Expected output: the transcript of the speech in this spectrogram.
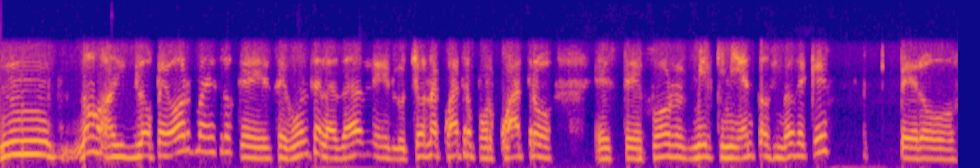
Mm, no, lo peor, maestro, que según se las da de luchona 4x4, este, por 1500 y no sé qué, pero...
